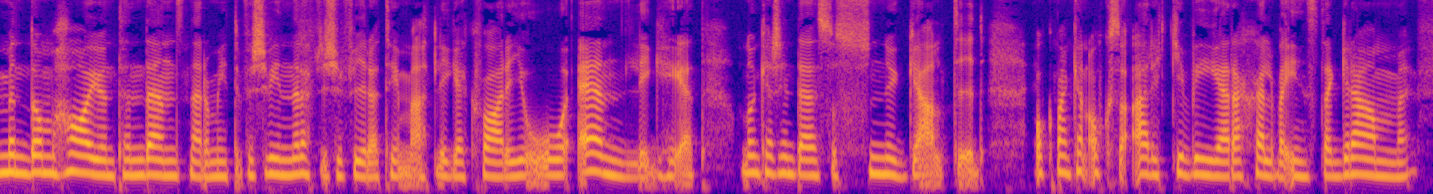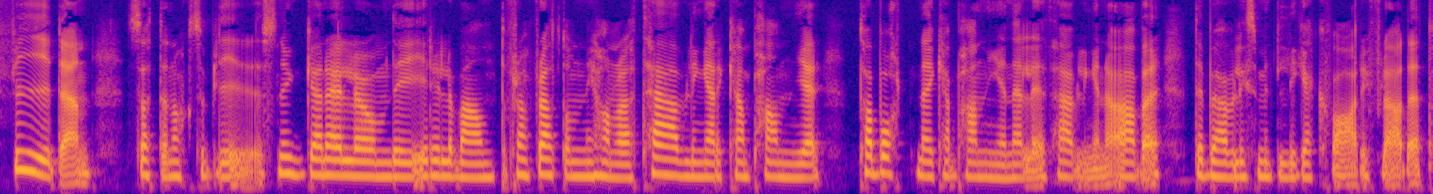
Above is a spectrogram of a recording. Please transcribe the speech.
Men de har ju en tendens när de inte försvinner efter 24 timmar att ligga kvar i oändlighet. Och de kanske inte är så snygga alltid. Och man kan också arkivera själva Instagram-feeden så att den också blir snyggare eller om det är irrelevant. Och framförallt om ni har några tävlingar, kampanjer, ta bort när kampanjen eller tävlingen är över. Det behöver liksom inte ligga kvar i flödet.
